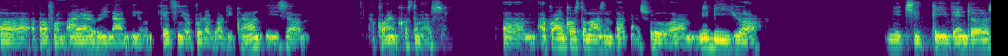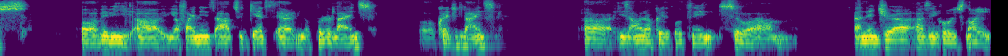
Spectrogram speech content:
uh, apart from hiring and you know getting your product off the ground, is um, acquiring customers, um, acquiring customers and partners. So um, maybe you are need to pay vendors, or maybe uh, your findings are to get uh, you know product lines or credit lines. Uh, is another critical thing. So um, and Nigeria as a whole is not a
